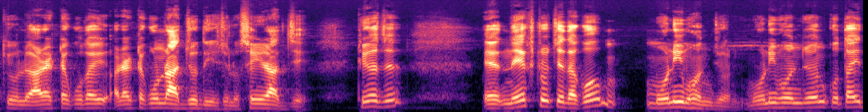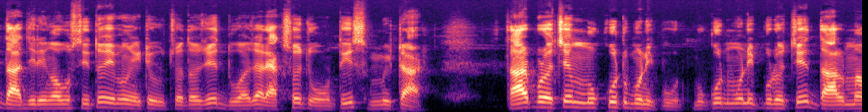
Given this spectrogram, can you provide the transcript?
কি বলে আরেকটা কোথায়, আরেকটা কোন রাজ্য দিয়েছিল, সেই রাজ্যে, ঠিক আছে? নেক্সট হচ্ছে দেখো, মণিভঞ্জন মণিভঞ্জন কোথায়? দার্জিলিং অবস্থিত এবং এটি উচ্চতা হচ্ছে দু হাজার একশো চৌত্রিশ মিটার। তারপর হচ্ছে মুকুটমণিপুর মুকুটমণিপুর হচ্ছে দালমা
